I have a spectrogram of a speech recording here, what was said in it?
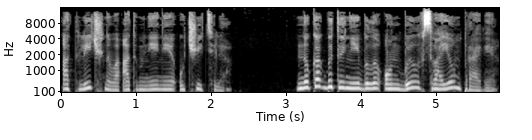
отличного от мнения учителя. Но как бы то ни было, он был в своем праве,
